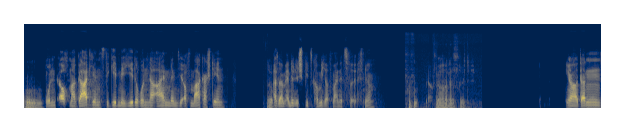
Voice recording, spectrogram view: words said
Mhm. Und auch mal Guardians, die geben mir jede Runde ein, wenn sie auf dem Marker stehen. Ja. Also am Ende des Spiels komme ich auf meine zwölf, ne? Ja, das ist richtig. Ja, dann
